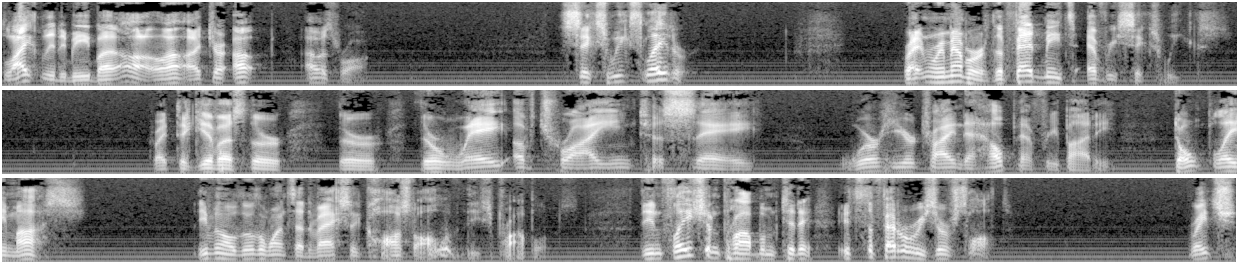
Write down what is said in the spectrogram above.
likely to be, but oh, I, oh, I was wrong. Six weeks later, right? And remember, the Fed meets every six weeks, right, to give us their their their way of trying to say we're here trying to help everybody. Don't blame us, even though they're the ones that have actually caused all of these problems. The inflation problem today, it's the Federal Reserve's fault. Rates,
